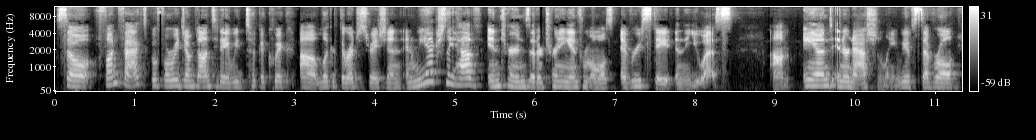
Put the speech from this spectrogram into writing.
So fun fact, before we jumped on today, we took a quick uh, look at the registration and we actually have interns that are turning in from almost every state in the US um, and internationally. We have several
